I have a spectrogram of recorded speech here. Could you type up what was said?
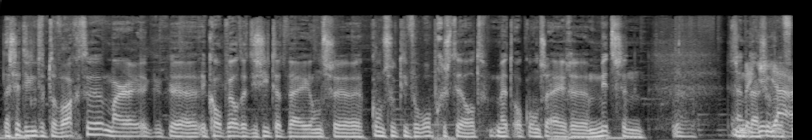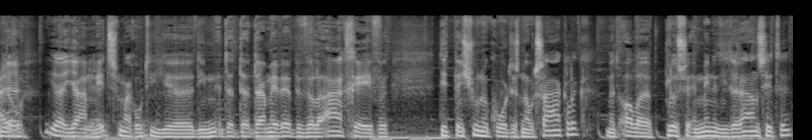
Daar zit hij niet op te wachten, maar ik, uh, ik hoop wel dat hij ziet dat wij ons uh, constructief hebben opgesteld... met ook onze eigen mitsen. Ja. En daar ja, ja, ja, mits, maar goed, die, die, daarmee hebben we willen aangeven... dit pensioenakkoord is noodzakelijk, met alle plussen en minnen die eraan zitten.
